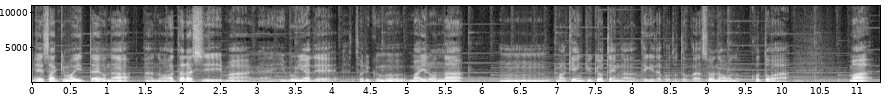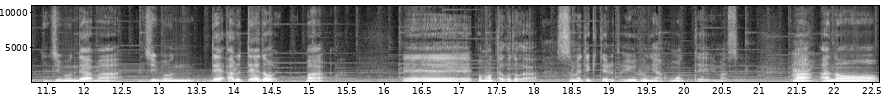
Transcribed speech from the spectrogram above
えーさっきも言ったようなあの新しい、まあ、えー異分野で取り組む、まあ、いろんなうん、まあ、研究拠点ができたこととかそういうようなことはまあ自分ではまあ自分である程度まあ、えー思ったことが進めてきてるというふうには思っています。まあ、あの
